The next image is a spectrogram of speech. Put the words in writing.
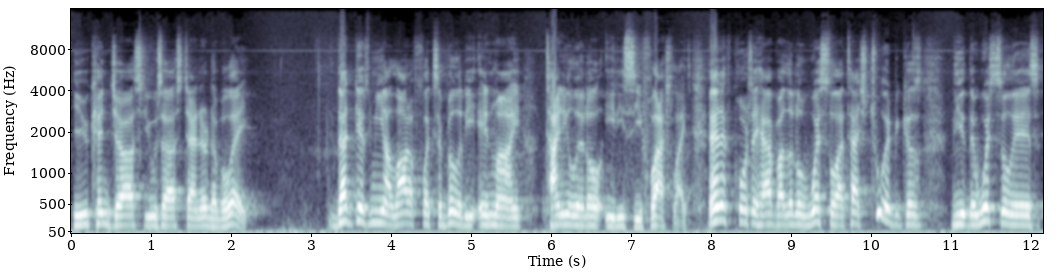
you can just use a standard AA that gives me a lot of flexibility in my tiny little EDC flashlight. And of course I have a little whistle attached to it because the, the whistle is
